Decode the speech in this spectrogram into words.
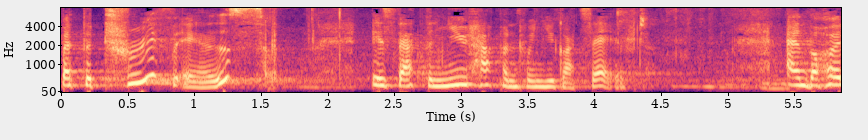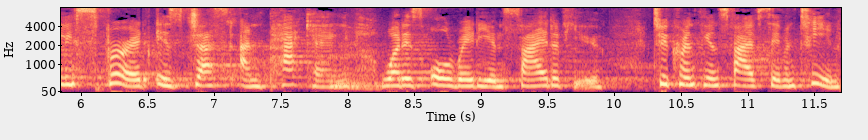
But the truth is, is that the new happened when you got saved. And the Holy Spirit is just unpacking what is already inside of you. 2 Corinthians 5:17.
